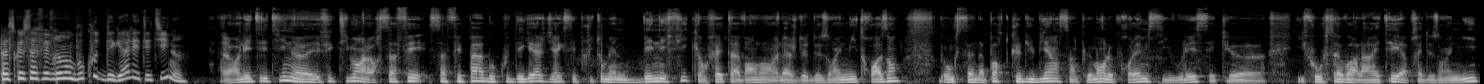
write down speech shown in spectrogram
Parce que ça fait vraiment beaucoup de dégâts, les tétines? Alors les tétines, euh, effectivement, alors ça fait ça fait pas beaucoup de dégâts. Je dirais que c'est plutôt même bénéfique en fait avant l'âge de deux ans et demi, trois ans. Donc ça n'apporte que du bien. Simplement le problème, si vous voulez, c'est que euh, il faut savoir l'arrêter après deux ans et demi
